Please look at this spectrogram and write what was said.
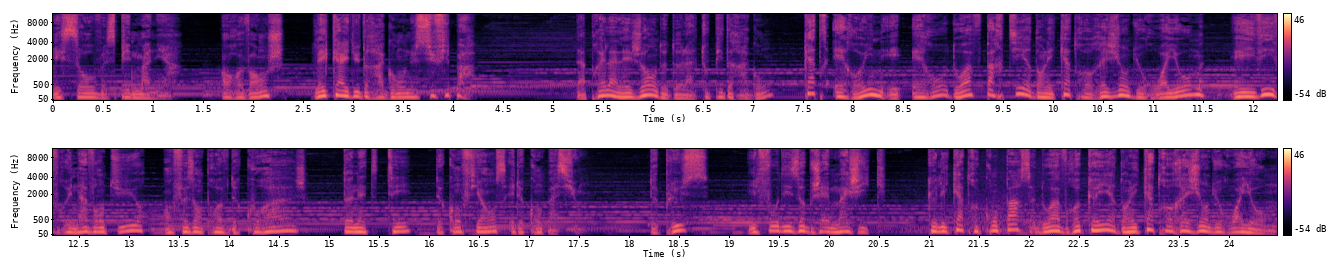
et sauve Spinmania. En revanche, l'écaille du dragon ne suffit pas. D'après la légende de la toupie dragon, quatre héroïnes et héros doivent partir dans les quatre régions du royaume et y vivre une aventure en faisant preuve de courage, d'honnêteté, de confiance et de compassion. De plus, il faut des objets magiques que les quatre comparses doivent recueillir dans les quatre régions du royaume.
